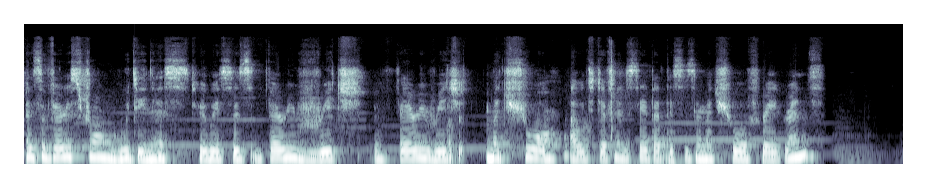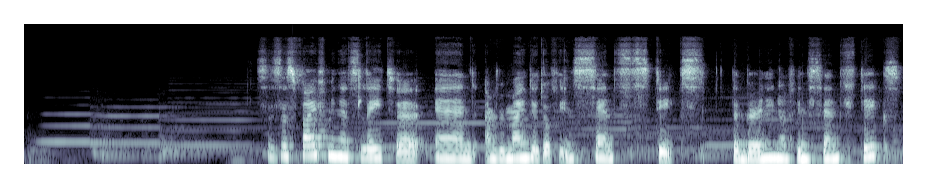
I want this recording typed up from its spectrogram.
It's a very strong woodiness to it. It's very rich, very rich, mature. I would definitely say that this is a mature fragrance. So this is five minutes later, and I'm reminded of incense sticks, the burning of incense sticks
